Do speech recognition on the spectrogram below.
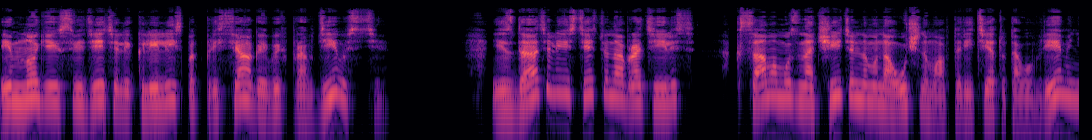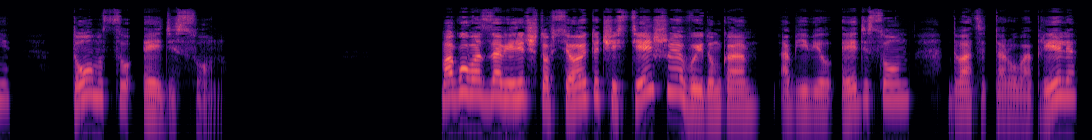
и многие свидетели клялись под присягой в их правдивости, издатели, естественно, обратились к самому значительному научному авторитету того времени, Томасу Эдисону. «Могу вас заверить, что все это чистейшая выдумка», объявил Эдисон 22 апреля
